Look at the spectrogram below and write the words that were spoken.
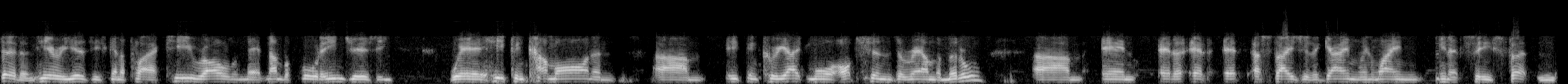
did, and here he is. He's going to play a key role in that number 14 jersey, where he can come on and um, he can create more options around the middle um, and at a, at, at a stage of the game when Wayne Bennett sees fit. And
